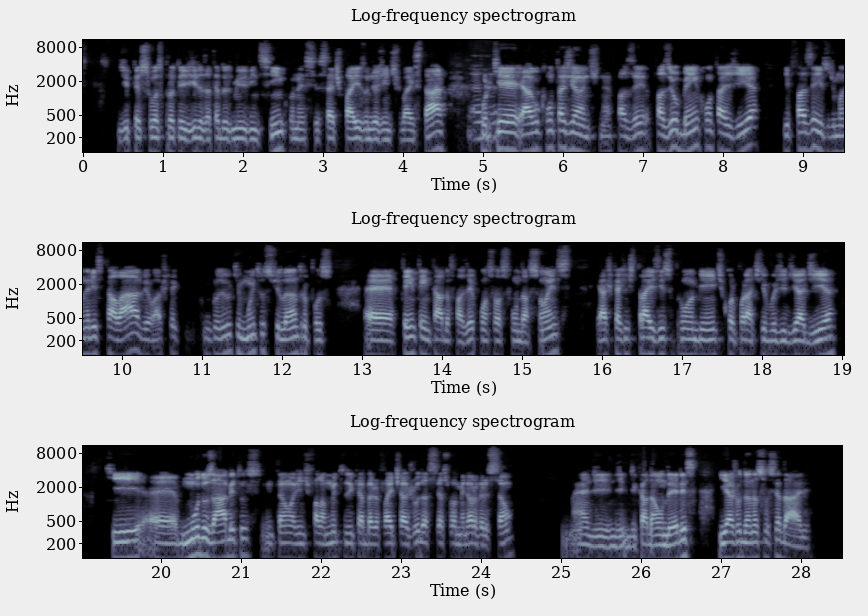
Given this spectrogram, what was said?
de pessoas protegidas até 2025 nesses sete países onde a gente vai estar uhum. porque é algo contagiante né? Fazer fazer o bem contagia e fazer isso de maneira escalável, acho que é, inclusive que muitos filântropos é, têm tentado fazer com as suas fundações, e acho que a gente traz isso para um ambiente corporativo de dia a dia que é, muda os hábitos, então a gente fala muito de que a Butterfly te ajuda a ser a sua melhor versão né, de, de, de cada um deles e ajudando a sociedade.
